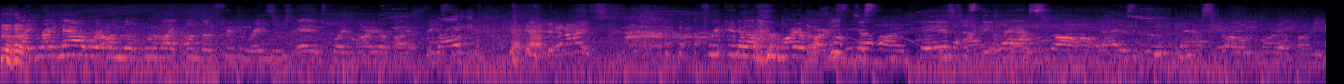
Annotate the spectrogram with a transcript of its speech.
like right now we're on the we're like on the freaking razor's edge playing Mario Party. Right? and I freaking uh, Mario Party is just it's just the last straw. That is the last straw with Mario Party.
